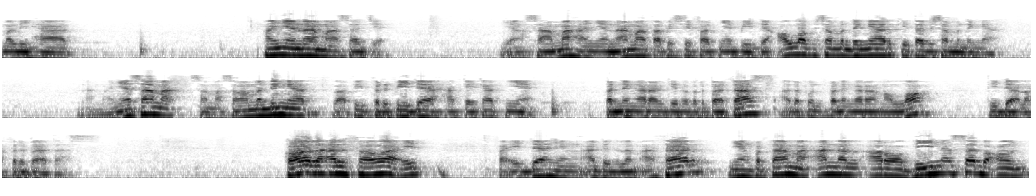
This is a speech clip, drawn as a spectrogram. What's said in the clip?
Melihat. Hanya nama saja. Yang sama hanya nama tapi sifatnya beda. Allah bisa mendengar kita bisa mendengar. Namanya sama sama-sama mendengar tapi berbeda hakikatnya. Pendengaran kita terbatas adapun pendengaran Allah tidaklah terbatas. Qala al-fawaid faedah yang ada dalam asar. Yang pertama, anal aradina sab'un.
